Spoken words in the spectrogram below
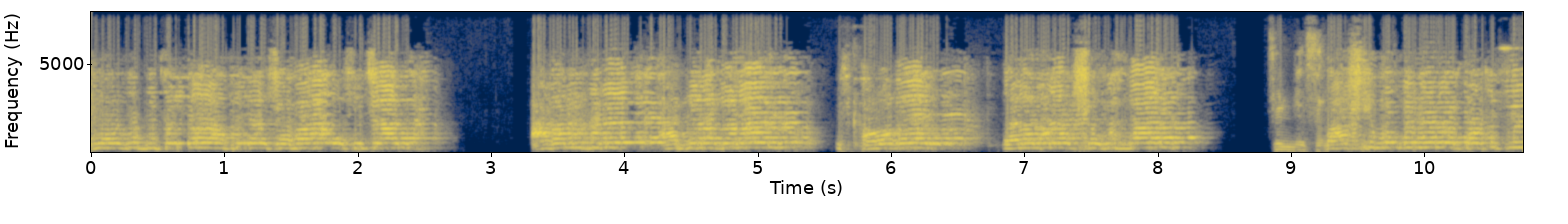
শহীদ আপনারা সবাই এসেছেন আগামী দিনে আপনারা জানান, আমাদের এলাকার সবুজ ভাই প্রতিটি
